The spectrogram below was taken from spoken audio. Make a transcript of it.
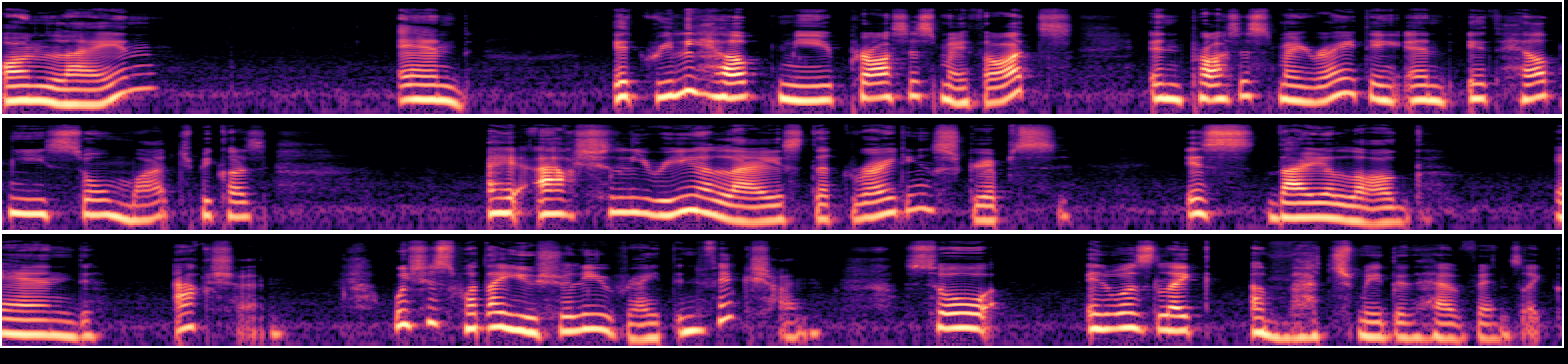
online. And it really helped me process my thoughts and process my writing and it helped me so much because I actually realized that writing scripts is dialogue and action, which is what I usually write in fiction. So it was like a match made in heaven. Like,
